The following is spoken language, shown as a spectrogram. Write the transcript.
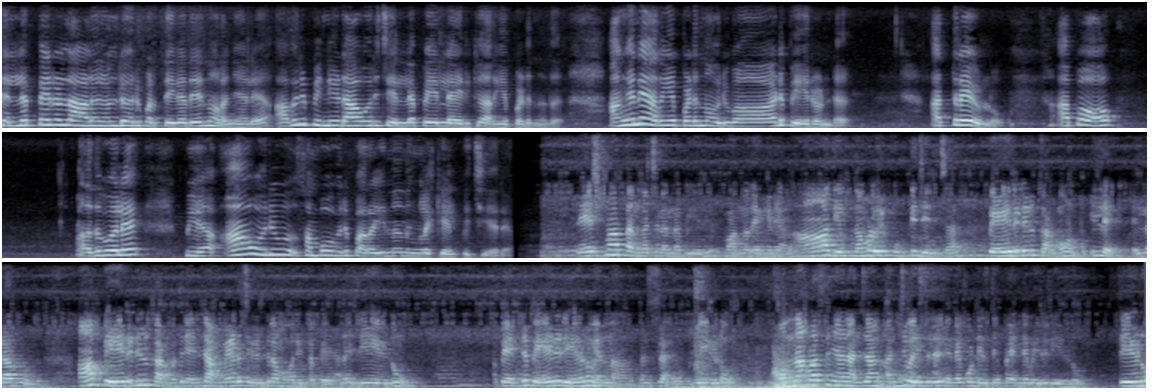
ചെല്ലപ്പേരുള്ള ആളുകളുടെ ഒരു പ്രത്യേകത എന്ന് പറഞ്ഞാൽ അവർ പിന്നീട് ആ ഒരു ചെല്ലപ്പേരിലായിരിക്കും അറിയപ്പെടുന്നത്. അങ്ങനെ അറിയപ്പെടുന്ന ഒരുപാട് പേരുണ്ട്. അത്രയേ ഉള്ളൂ. അപ്പോൾ അതുപോലെ ആ ഒരു സംഭവം അവർ പറയുന്നത് നിങ്ങളെ കേൾപ്പിച്ചു തരാം രേഷ്മ തങ്കച്ചൻ എന്ന പേര് വന്നത് എങ്ങനെയാണ്? ആദ്യം നമ്മൾ ഒരു കുട്ടി ജനിച്ചാൽ പേരിടൽ കർമ്മമുണ്ട് ഇല്ലേ? എല്ലാവർക്കും ഉണ്ട്. ആ പേരിടൽ കർമ്മത്തിന് എന്റെ അമ്മയുടെ ചരിത്ര മോനിട്ട പേരാണ് രേണു. അപ്പൊ എന്റെ പേര് രേണു എന്നാണ്. മനസ്സിലായോ? രേണു. ഒന്നാം ക്ലാസ് ഞാൻ അഞ്ചാം അഞ്ച് വയസ്സിൽ എന്നെ കൊണ്ടിരുത്തിയപ്പോ എന്റെ പേര് രേണു. രേണു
